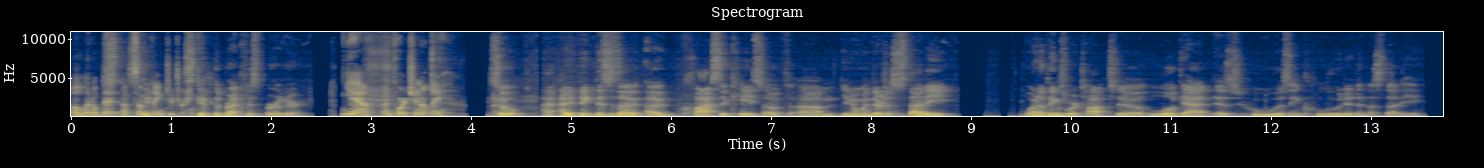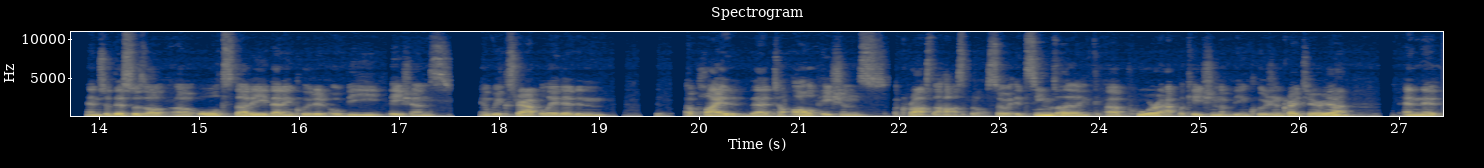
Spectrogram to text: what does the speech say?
a little bit of Skip- something to drink. Skip the breakfast burger. Yeah, unfortunately. So I, I think this is a, a classic case of um, you know when there's a study, one of the things we're taught to look at is who was included in the study, and so this was a, old study that included OB patients, and we extrapolated and applied that to all patients across the hospital. So it seems like a poor application of the inclusion criteria, and that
